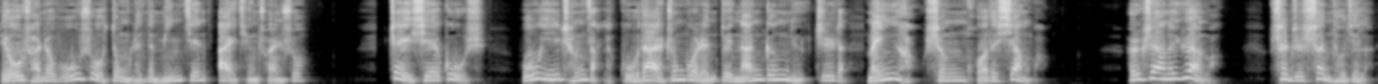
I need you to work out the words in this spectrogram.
流传着无数动人的民间爱情传说。这些故事无疑承载了古代中国人对男耕女织的美好生活的向往，而这样的愿望甚至渗透进了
